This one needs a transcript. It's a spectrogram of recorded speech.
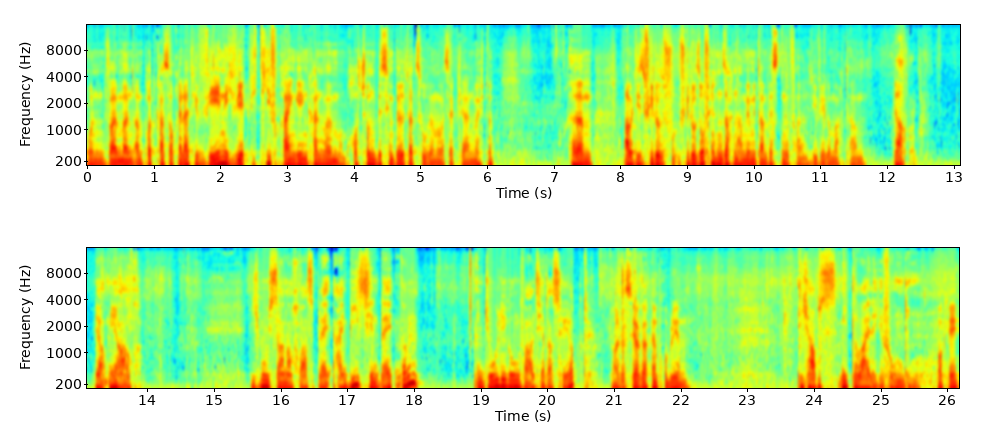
Und weil man am Podcast auch relativ wenig wirklich tief reingehen kann, weil man braucht schon ein bisschen Bild dazu, wenn man was erklären möchte. Ähm, aber diese philosoph philosophischen Sachen haben mir mit am besten gefallen, die wir gemacht haben. Ja, ja, mir auch. Ich muss da noch was ein bisschen blättern. Entschuldigung, falls ihr das hört. Ja, das ist ja gar kein Problem. Ich habe es mittlerweile gefunden. Okay,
